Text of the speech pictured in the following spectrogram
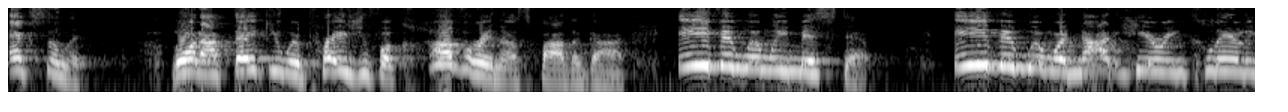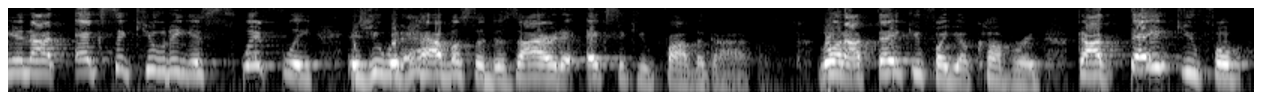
excellent. Lord, I thank you and praise you for covering us, Father God, even when we misstep. Even when we're not hearing clearly and not executing as swiftly as you would have us a desire to execute, Father God. Lord, I thank you for your covering. God, thank you for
